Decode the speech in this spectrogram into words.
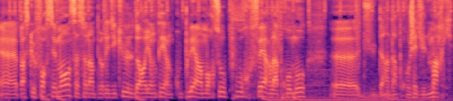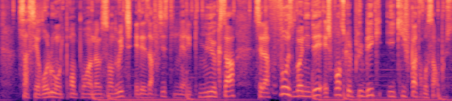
Euh, parce que forcément ça sonne un peu ridicule d'orienter un couplet à un morceau pour faire la promo euh, du- d'un projet d'une marque. Ça c'est relou. On te prend pour un homme sandwich et les artistes ils méritent mieux que ça. C'est la fausse bonne idée et je pense que le public il kiffe pas trop ça en plus.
